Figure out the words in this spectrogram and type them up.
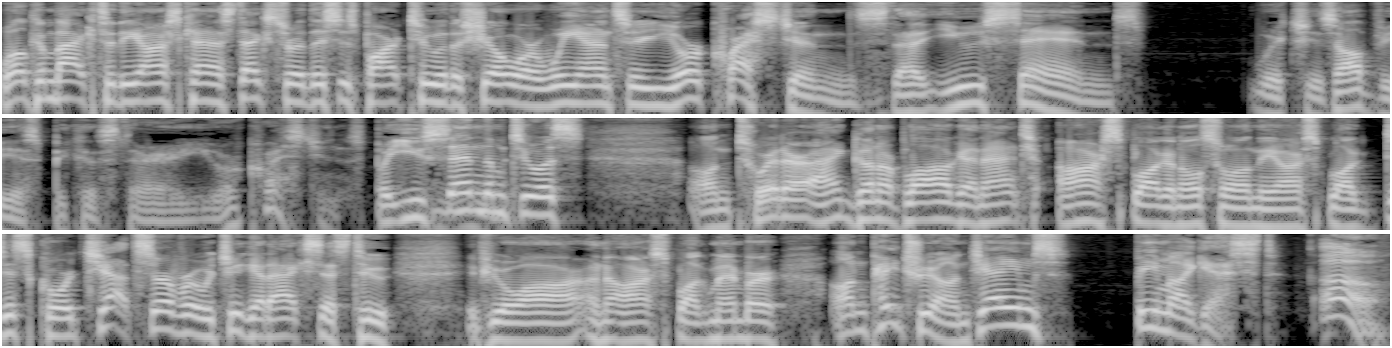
Welcome back to the Arsecast Extra. This is part two of the show where we answer your questions that you send which is obvious because they're your questions. But you send them to us on Twitter at Gunnerblog and at Arsblog and also on the Arsblog Discord chat server, which you get access to if you are an Arsblog member on Patreon. James, be my guest. Oh,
